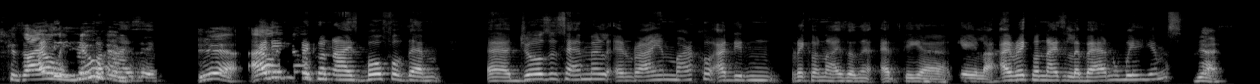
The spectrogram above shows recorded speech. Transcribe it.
Because I, I, only knew him. him. Yeah. I, I didn't recognize both of them uh, Joseph Samuel and Ryan Marco, I didn't recognize them at the uh, gala. I recognize Laverne Williams. Yes,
